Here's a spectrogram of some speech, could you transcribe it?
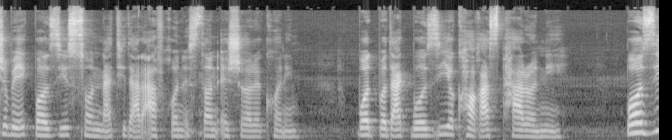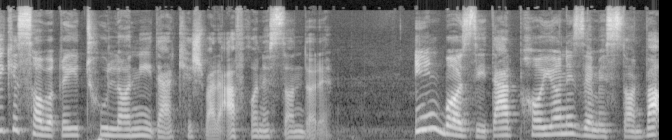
اینجا به یک بازی سنتی در افغانستان اشاره کنیم. بادبادک بازی یا کاغذ پرانی. بازی که سابقه طولانی در کشور افغانستان داره. این بازی در پایان زمستان و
